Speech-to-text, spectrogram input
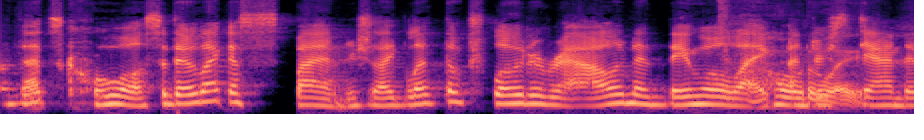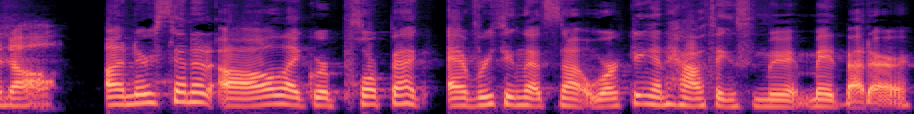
Oh, that's cool. So they're like a sponge, like let them float around and they will like totally. understand it all understand it all, like report back everything that's not working and how things can be made better.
